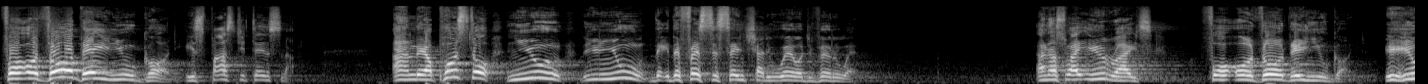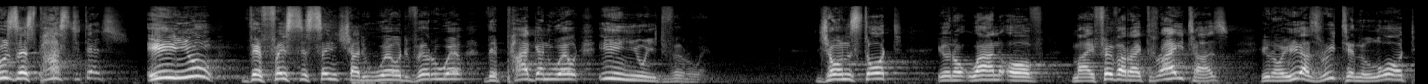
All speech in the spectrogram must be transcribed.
For although they knew God, is past tense now. And the apostle knew, knew the, the first century world very well. And that's why he writes, For although they knew God, he uses past tense. He knew the first century world very well, the pagan world, he knew it very well. John Stott you know, one of my favorite writers, You know, he has written a lot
